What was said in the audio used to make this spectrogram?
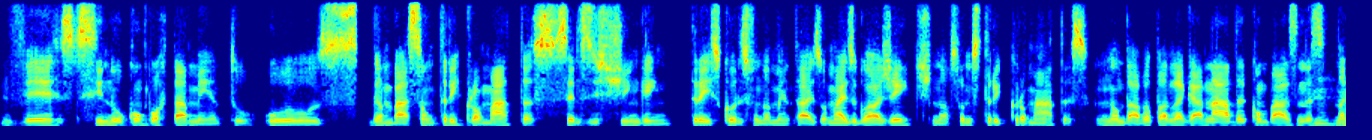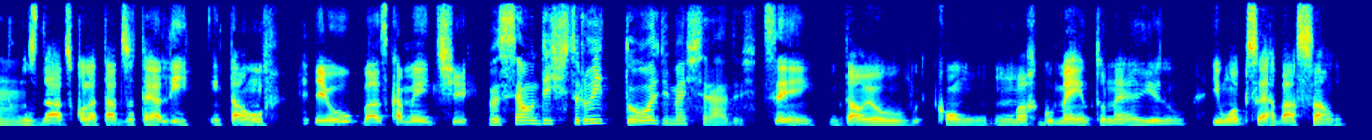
ver se no comportamento os gambás são tricromatas, se eles distinguem três cores fundamentais ou mais igual a gente, nós somos tricromatas, não dava para alegar nada com base nesse, uhum. na, nos dados coletados até ali. Então, eu basicamente. Você é um destruidor de mestrados. Sim, então eu, com um argumento, né, e, e uma observação,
